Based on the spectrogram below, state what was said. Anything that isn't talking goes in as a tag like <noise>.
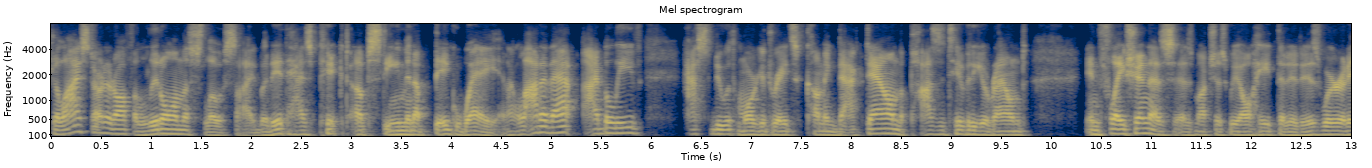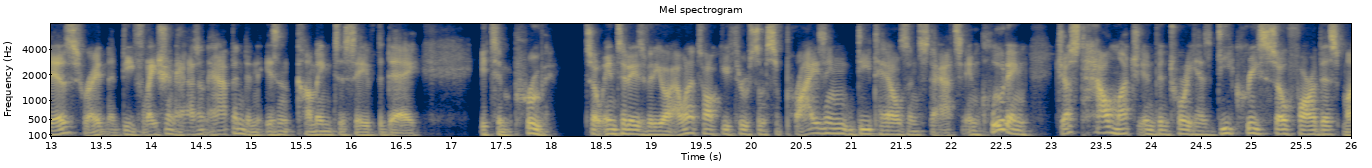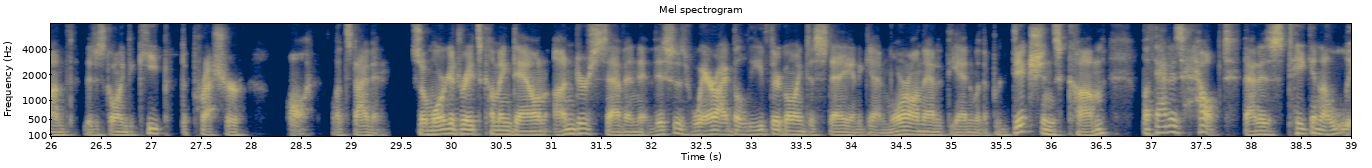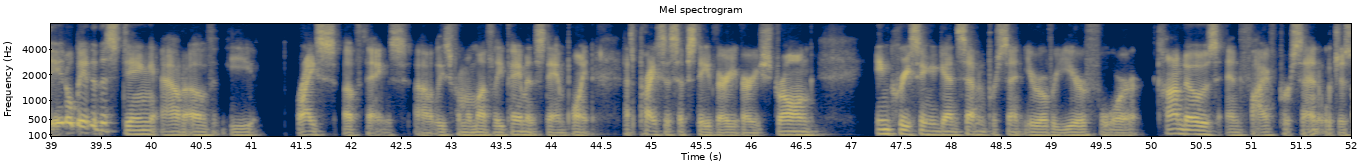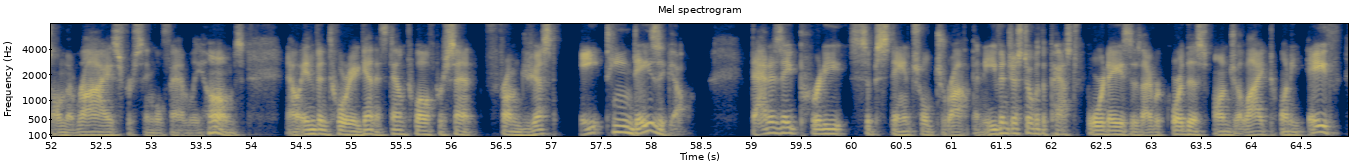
July started off a little on the slow side, but it has picked up steam in a big way. And a lot of that, I believe, has to do with mortgage rates coming back down, the positivity around inflation, as, as much as we all hate that it is where it is, right? The deflation hasn't happened and isn't coming to save the day. It's improving. So in today's video, I want to talk you through some surprising details and stats, including just how much inventory has decreased so far this month that is going to keep the pressure on. Let's dive in. So mortgage rates coming down under seven. This is where I believe they're going to stay. And again, more on that at the end when the predictions come. But that has helped. That has taken a little bit of the sting out of the price of things, uh, at least from a monthly payment standpoint, as prices have stayed very, very strong, increasing again 7% year over year for condos and 5%, which is on the rise for single family homes. Now, inventory, again, it's down 12% from just 18 days ago that is a pretty substantial drop. And even just over the past four days, as I record this on July 28th,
